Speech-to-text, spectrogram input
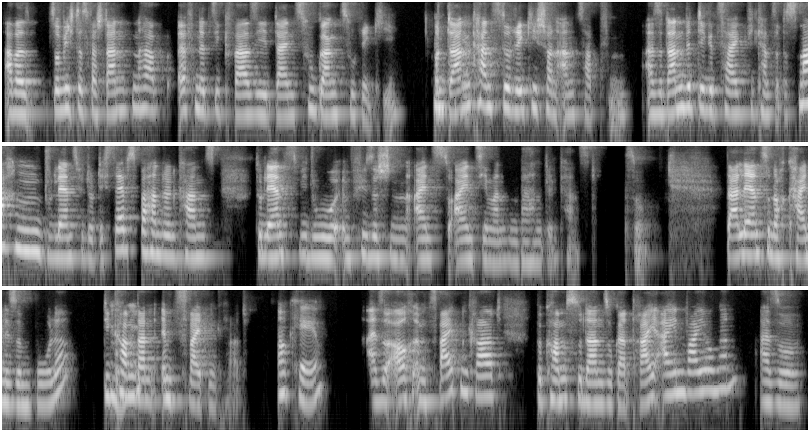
Aber so wie ich das verstanden habe, öffnet sie quasi deinen Zugang zu Reiki. Und dann kannst du Reiki schon anzapfen. Also dann wird dir gezeigt, wie kannst du das machen. Du lernst, wie du dich selbst behandeln kannst. Du lernst, wie du im physischen eins zu eins jemanden behandeln kannst. So. Da lernst du noch keine Symbole. Die kommen Mhm. dann im zweiten Grad. Okay. Also auch im zweiten Grad bekommst du dann sogar drei Einweihungen, also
